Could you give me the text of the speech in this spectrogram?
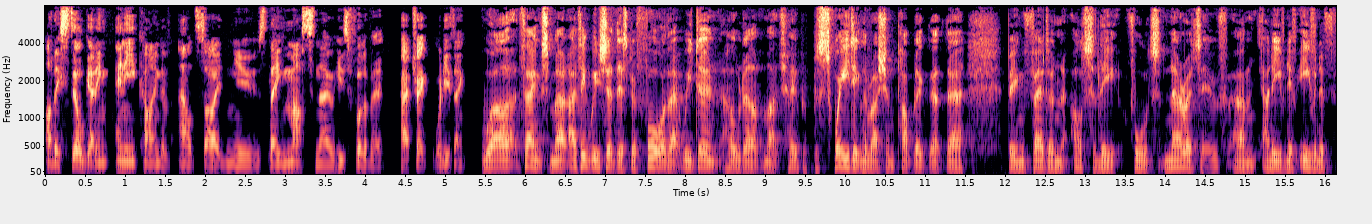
Are they still getting any kind of outside news? They must know he's full of it. Patrick, what do you think? Well, thanks, Matt. I think we've said this before that we don't hold out much hope of persuading the Russian public that they're being fed an utterly false narrative. Um, and even if even if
